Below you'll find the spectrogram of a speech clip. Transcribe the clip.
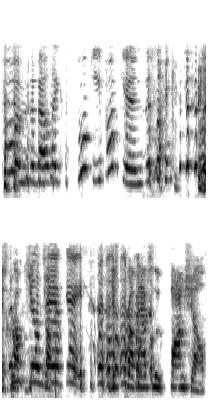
poems about like spooky pumpkins and like. They like, just who drop, killed just drop, JFK? just drop an absolute bombshell.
